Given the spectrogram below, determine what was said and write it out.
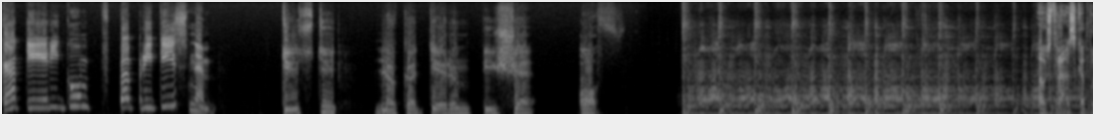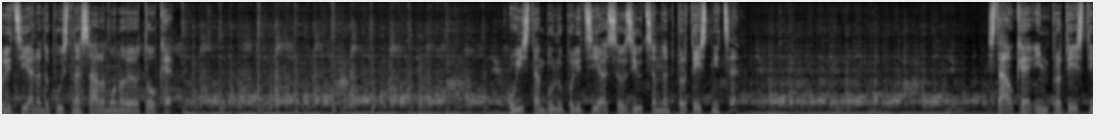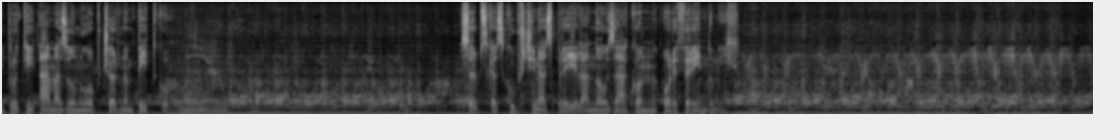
Kateri gumb pa pritisnem? Tisti, na katerem piše OF. Avstralska policija na dopust na Salomonove otoke. V Istanbulu policija se vzivcem nad protestnice. Stavke in protesti proti Amazonu ob Črnem petku. Srpska skupščina sprejela nov zakon o referendumih.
